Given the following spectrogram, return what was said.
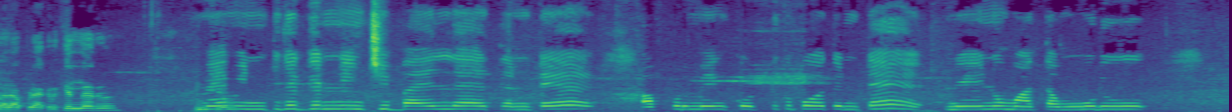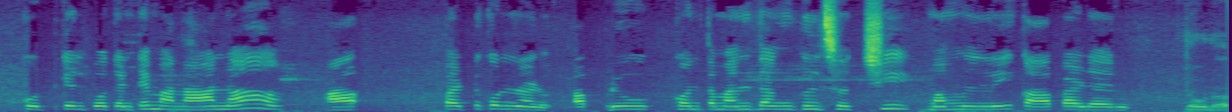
మరి అప్పుడు ఎక్కడికి వెళ్ళారు? మేము ఇంటి దగ్గర నుంచి బయలుదేరుతుంటే అప్పుడు మేము కొట్టుకుపోతుంటే నేను మా తమ్ముడు కొట్టుకెళ్ళిపోతుంటే మా నాన్న పట్టుకున్నాడు. అప్పుడు కొంతమంది అంకుల్స్ వచ్చి మమ్మల్ని కాపాడారు. అవునా?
